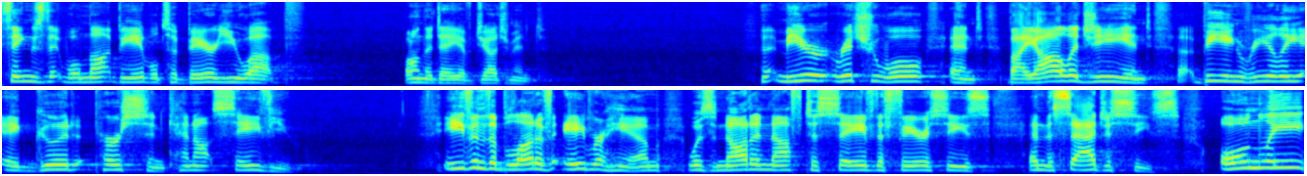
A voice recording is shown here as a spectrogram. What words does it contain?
Things that will not be able to bear you up on the day of judgment. Mere ritual and biology and uh, being really a good person cannot save you. Even the blood of Abraham was not enough to save the Pharisees and the Sadducees. Only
